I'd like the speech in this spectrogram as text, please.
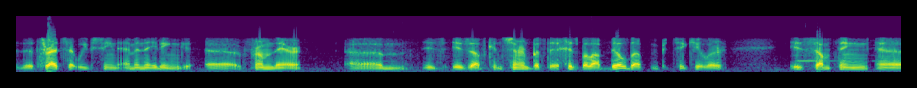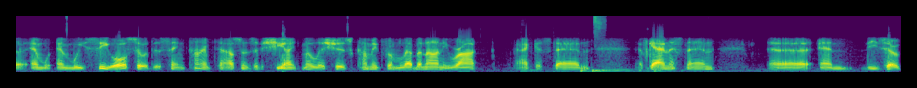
the threats that we've seen emanating uh, from there um, is is of concern. But the Hezbollah buildup, in particular, is something, uh, and and we see also at the same time thousands of Shiite militias coming from Lebanon, Iraq, Pakistan, Afghanistan, uh, and these are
